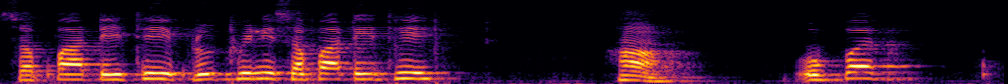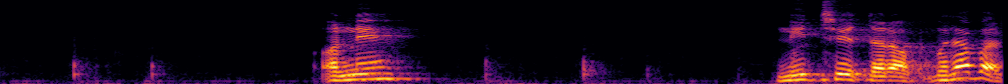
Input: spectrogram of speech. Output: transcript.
સપાટીથી, પૃથ્વીની સપાટીથી, હા, ઉપર અને નીચે તરફ, બરાબર?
